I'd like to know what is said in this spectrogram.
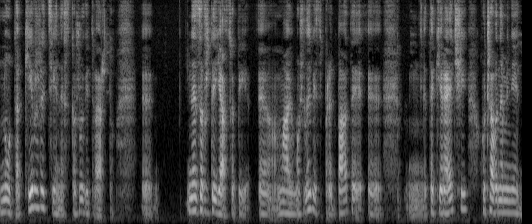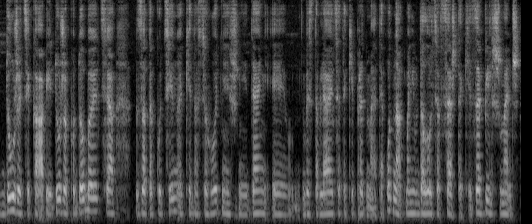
ну такі вже ціни, скажу відверто. Е, Не завжди я собі е, маю можливість придбати е, такі речі, хоча вони мені дуже цікаві і дуже подобаються за таку ціну, які на сьогоднішній день виставляються такі предмети. Однак мені вдалося все ж таки за більш-менш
